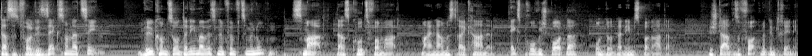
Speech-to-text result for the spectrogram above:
Das ist Folge 610. Willkommen zu Unternehmerwissen in 15 Minuten. Smart, das Kurzformat. Mein Name ist Raikane, Ex-Profisportler und Unternehmensberater. Wir starten sofort mit dem Training.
